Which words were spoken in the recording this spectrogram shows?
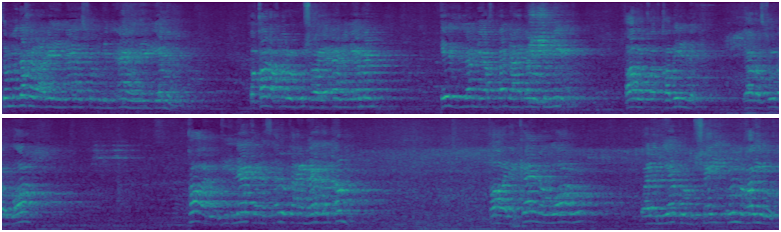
ثم دخل عليه ناس من أهل اليمن. فقال أخبر البشرى يا أهل اليمن إذ لم يقبلها بنو تميم. قالوا قد قبلنا. يا رسول الله. قالوا جئناك نسألك عن هذا الأمر. قال كان الله ولم يكن شيء غيره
